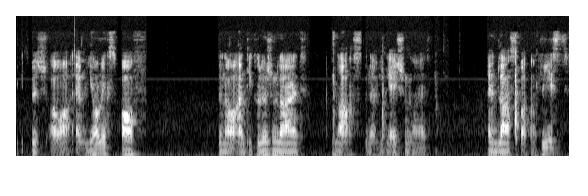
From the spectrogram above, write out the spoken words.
We switch our avionics off. Then our anti-collision light. Last, the navigation light. And last but not least,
